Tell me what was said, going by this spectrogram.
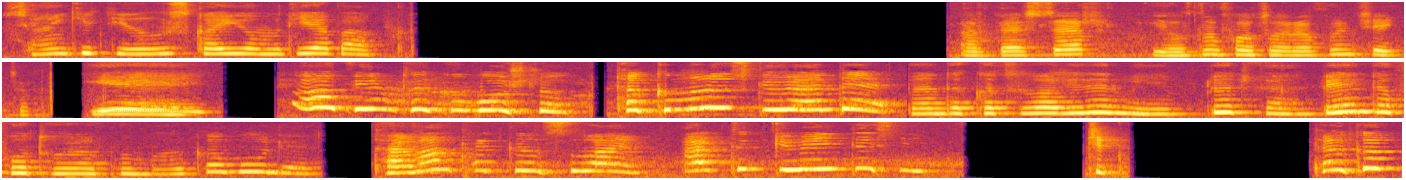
Sen git yıldız kayıyor mu diye bak. Arkadaşlar yıldızın fotoğrafını çektim. Yay. Aferin takım boşluk. Takımınız güvende. Ben de katılabilir miyim? Lütfen. Benim de fotoğrafım var. Kabul et. Tamam takım slime. Artık güvendesin. Çık. Takım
